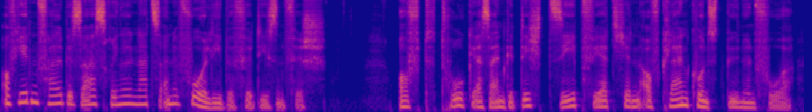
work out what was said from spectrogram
Auf jeden Fall besaß Ringelnatz eine Vorliebe für diesen Fisch. Oft trug er sein Gedicht Seepferdchen auf Kleinkunstbühnen vor –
